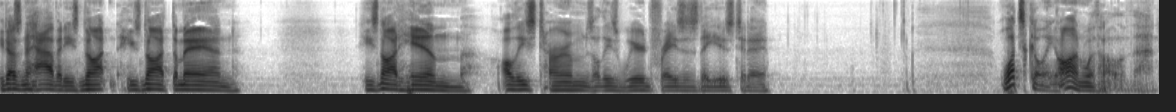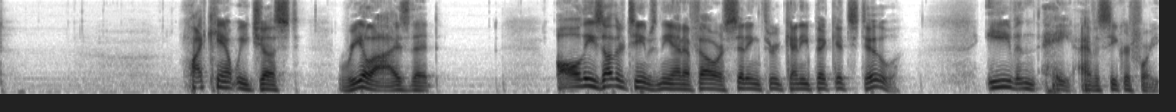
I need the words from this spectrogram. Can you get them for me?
He doesn't have it. He's not he's not the man. He's not him. All these terms, all these weird phrases they use today. What's going on with all of that? Why can't we just realize that all these other teams in the NFL are sitting through Kenny Pickett's too? Even, hey, I have a secret for you.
